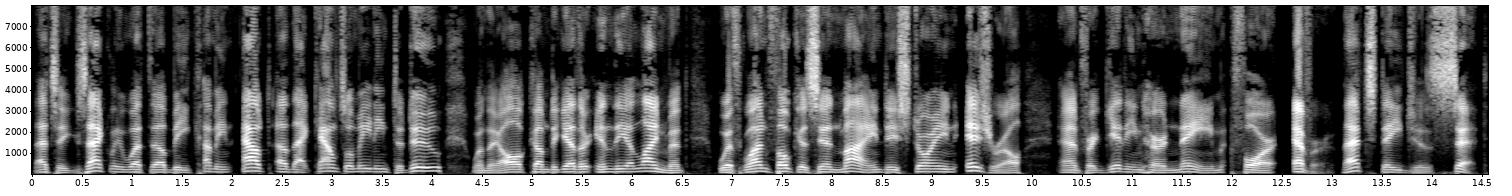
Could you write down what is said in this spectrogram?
That's exactly what they'll be coming out of that council meeting to do when they all come together in the alignment with one focus in mind destroying Israel and forgetting her name forever. That stage is set.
